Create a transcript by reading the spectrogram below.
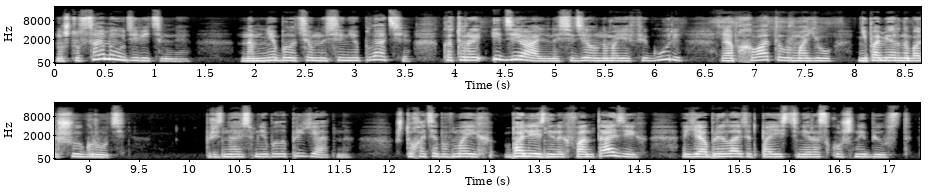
Но что самое удивительное, на мне было темно-синее платье, которое идеально сидело на моей фигуре и обхватывало мою непомерно большую грудь. Признаюсь, мне было приятно, что хотя бы в моих болезненных фантазиях я обрела этот поистине роскошный бюст —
